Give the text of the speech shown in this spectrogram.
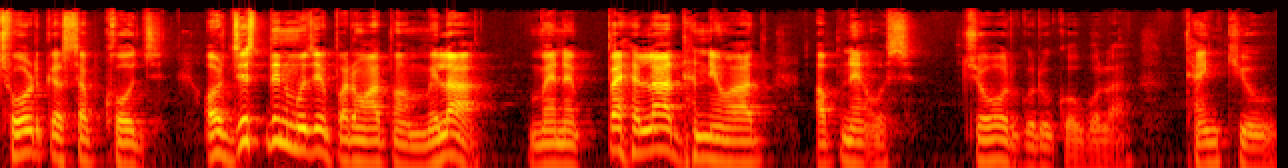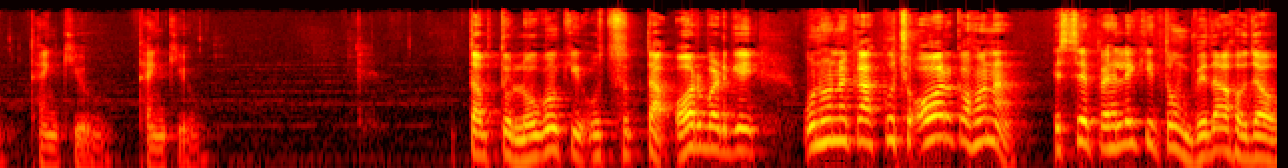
छोड़कर सब खोज, और जिस दिन मुझे परमात्मा मिला, मैंने पहला धन्यवाद अपने उस चोर गुरु को बोला thank you thank you thank you तब तो लोगों की उत्सुकता और बढ़ गई। उन्होंने कहा, कुछ और कहो ना, इससे पहले कि तुम विदा हो जाओ।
